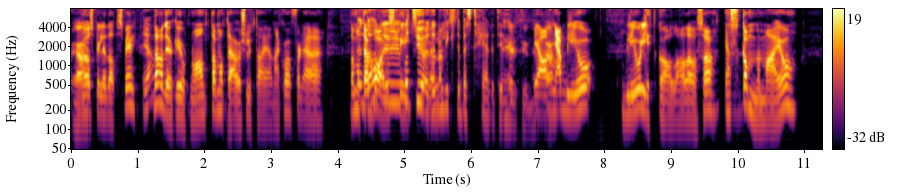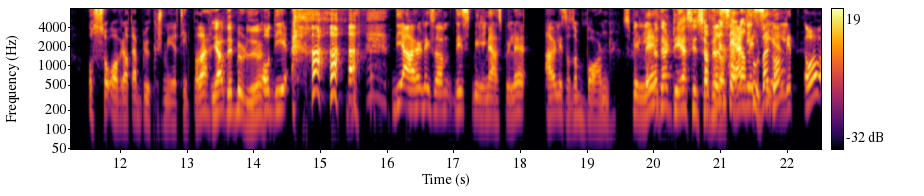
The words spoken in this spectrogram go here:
Ja. med å spille dataspill, Ja. da hadde jeg ikke gjort noe annet. Da måtte jeg jo slutta i NRK. For det, da måtte da jeg bare hadde du fått gjøre det du likte best hele tiden. hele tiden. Ja, men jeg blir jo, blir jo litt gal av det også. Jeg skammer meg jo også over at jeg bruker så mye tid på det. Ja, det burde du. Og de De er jo liksom De spillene jeg spiller, er jo litt sånn som barn spiller. Ja, det er det jeg syns er så Altså, rart. Erna Solberg ser litt- Og,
